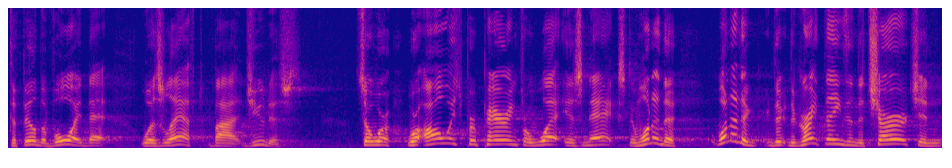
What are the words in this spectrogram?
to fill the void that was left by Judas. So we're, we're always preparing for what is next. And one of the one of the, the, the, great things in the church and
